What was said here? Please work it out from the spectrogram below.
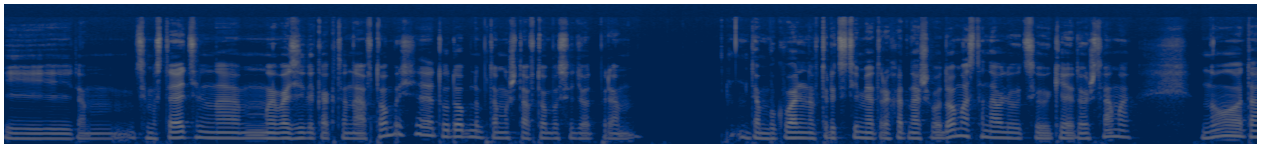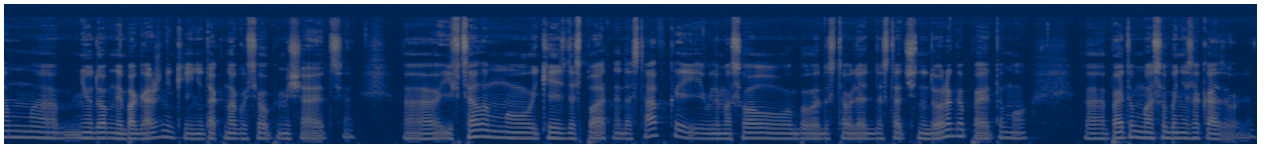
И там самостоятельно мы возили как-то на автобусе, это удобно, потому что автобус идет прям там буквально в 30 метрах от нашего дома останавливается, и у Икея то же самое. Но там э, неудобные багажники, и не так много всего помещается. И в целом у Икеи здесь платная доставка, и в Лимассол было доставлять достаточно дорого, поэтому, поэтому мы особо не заказывали.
